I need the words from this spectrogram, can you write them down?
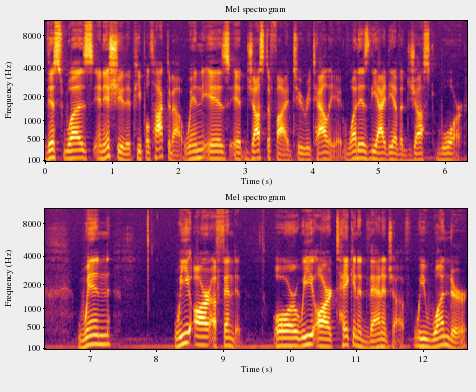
this was an issue that people talked about. When is it justified to retaliate? What is the idea of a just war? When we are offended, or we are taken advantage of, we wonder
